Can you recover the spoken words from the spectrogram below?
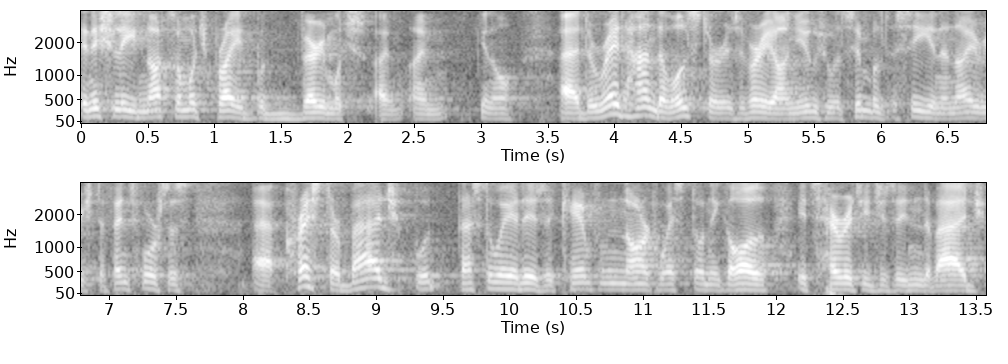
initially not so much pride, but very much, I'm, I'm you know, uh, the red hand of Ulster is a very unusual symbol to see in an Irish Defence Forces uh, crest or badge, but that's the way it is. It came from northwest Donegal. Its heritage is in the badge,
